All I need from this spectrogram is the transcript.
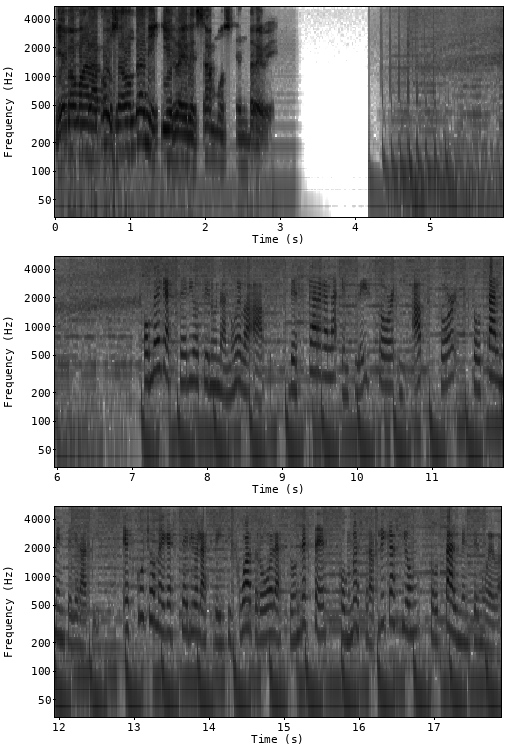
Bien, vamos a la pausa, don Dani, y regresamos en breve. Omega Stereo tiene una nueva app. Descárgala en Play Store y App Store totalmente gratis. Escucha Omega Stereo las 24 horas donde estés con nuestra aplicación totalmente nueva.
